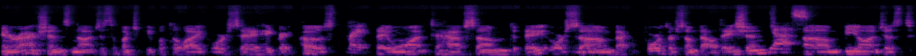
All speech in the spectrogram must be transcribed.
interactions, not just a bunch of people to like or say, hey, great post. Right. They want to have some debate or some mm-hmm. back and forth or some validation. Yes. Um, beyond just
